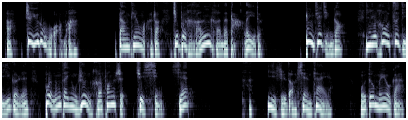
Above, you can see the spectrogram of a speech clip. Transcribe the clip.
啊，至于我嘛，当天晚上就被狠狠的打了一顿，并且警告以后自己一个人不能再用任何方式去醒仙，一直到现在呀，我都没有敢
